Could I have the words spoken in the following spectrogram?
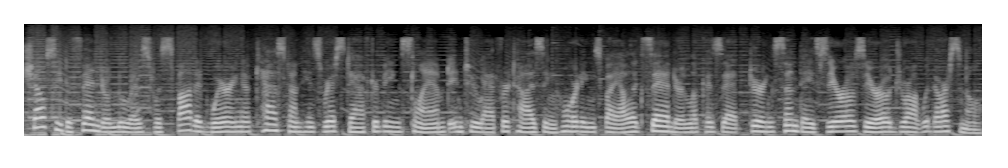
Chelsea defender Luiz was spotted wearing a cast on his wrist after being slammed into advertising hoardings by Alexandre Lacazette during Sunday's 0-0 draw with Arsenal.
